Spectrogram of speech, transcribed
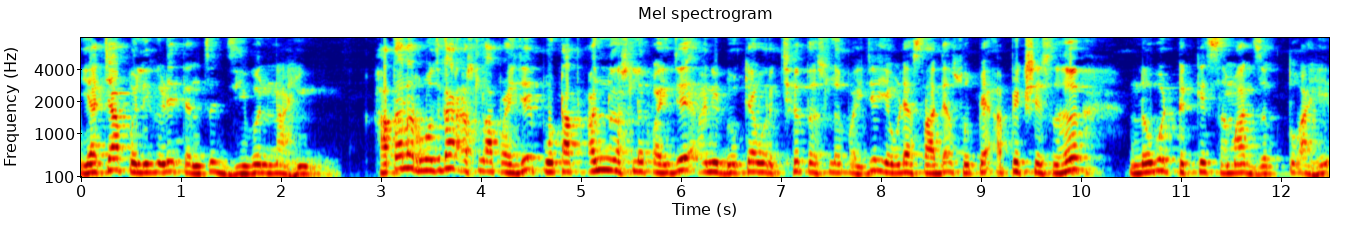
याच्या पलीकडे त्यांचं जीवन नाही. हाताला रोजगार असला पाहिजे पोटात अन्न असलं पाहिजे आणि डोक्यावर छत असलं पाहिजे एवढ्या साध्या सोप्या अपेक्षेसह नव्वद टक्के समाज जगतो आहे.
